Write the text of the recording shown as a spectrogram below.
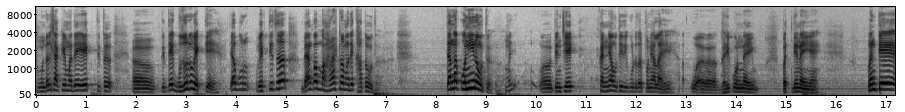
कुंडल शाखेमध्ये एक तिथं तिथे एक बुजुर्ग व्यक्ती आहे. त्या बुरु व्यक्तीचं बँक ऑफ महाराष्ट्रामध्ये खातं होतं. त्यांना कोणीही नव्हतं. म्हणजे त्यांची एक कन्या होती ती कुठं तर पुण्याला आहे. व- घरी कोण नाही पत्नी नाही आहे. पण ते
